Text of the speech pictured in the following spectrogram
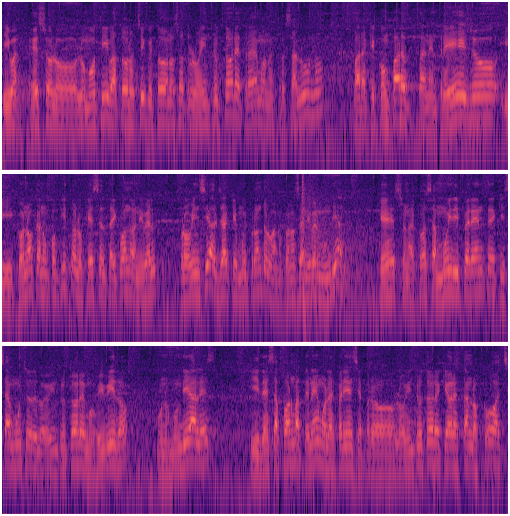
Y bueno, eso lo, motiva a todos los chicos y todos nosotros los instructores, traemos a nuestros alumnos para que compartan entre ellos y conozcan un poquito lo que es el taekwondo a nivel provincial, ya que muy pronto lo van a conocer a nivel mundial, que es una cosa muy diferente, quizás muchos de los instructores hemos vivido unos mundiales y de esa forma tenemos la experiencia, pero los instructores que ahora están los coaches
